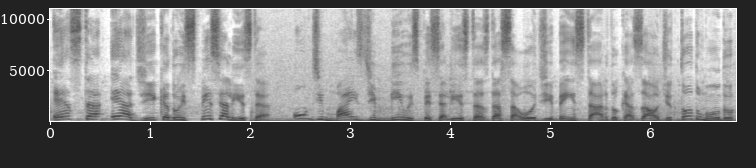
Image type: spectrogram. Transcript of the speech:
Esta é a dica do especialista, onde mais de mil especialistas da saúde e bem-estar do casal de todo mundo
